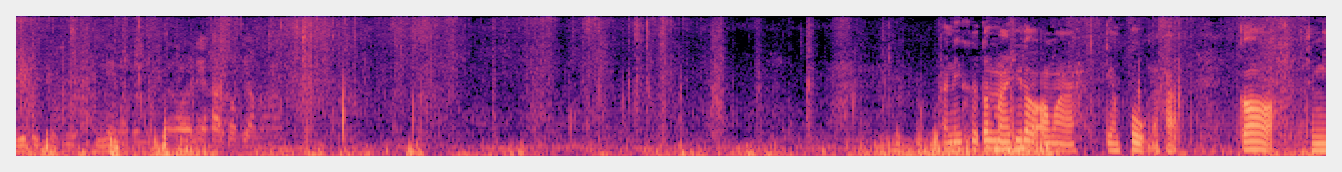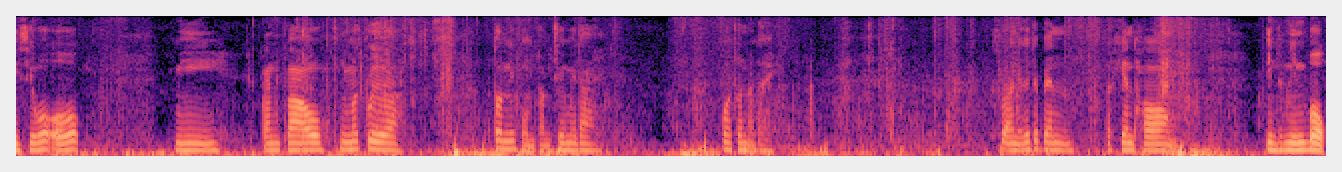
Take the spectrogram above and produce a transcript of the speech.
อันนี้คือต้นไม้ที่เราเอามาเตรียมปลูกนะครับ ก็จะมีซิ l เวอร์โอ๊กมีกันเกลามีมะเกลือ ต้นนี้ผมจำชื่อไม่ได้ ว่าต้นอะไร ส่วนอันนี้ก็จะเป็นตะเคียนทอง อินทนินบก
